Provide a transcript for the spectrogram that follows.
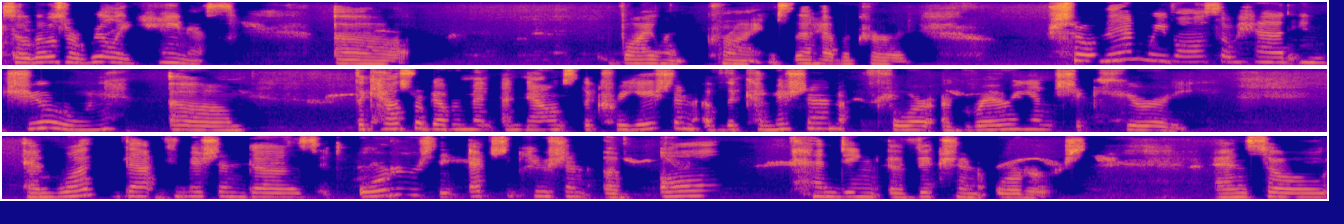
So, those are really heinous. Uh, violent crimes that have occurred. So then we've also had in June um, the Castro government announced the creation of the Commission for Agrarian Security. And what that commission does, it orders the execution of all pending eviction orders. And so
